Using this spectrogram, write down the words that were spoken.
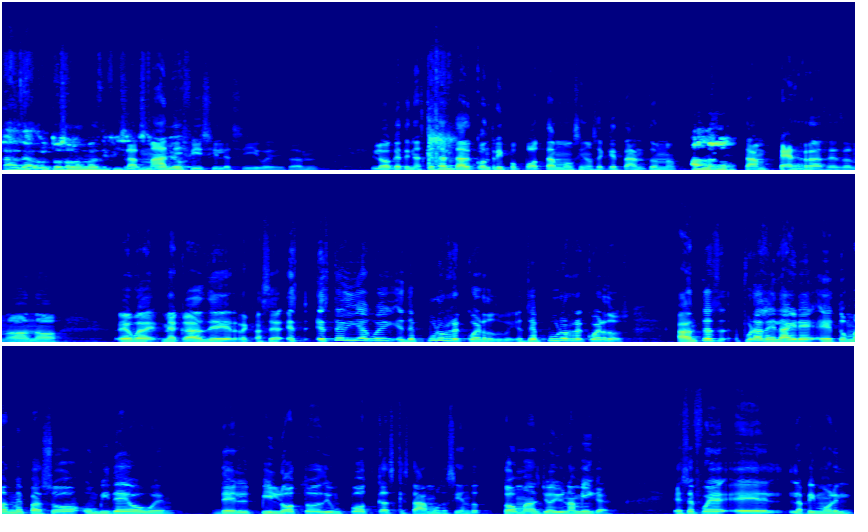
Las de adultos son las más difíciles. Las más yo. difíciles, sí, güey. Y luego que tenías que saltar contra hipopótamos y no sé qué tanto, ¿no? Ándale. Tan perras esas, no, no. Eh, güey, me acabas de hacer. Este, este día, güey, es de puros recuerdos, güey. Es de puros recuerdos. Antes, fuera del aire, eh, Tomás me pasó un video, güey, del piloto de un podcast que estábamos haciendo Tomás, yo y una amiga. Ese fue eh, la primor-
